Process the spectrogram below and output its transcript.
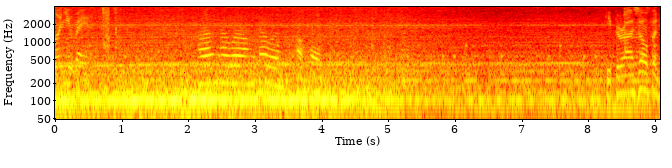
On you, Reyes. I don't know where I'm going. Okay. Keep your eyes open.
